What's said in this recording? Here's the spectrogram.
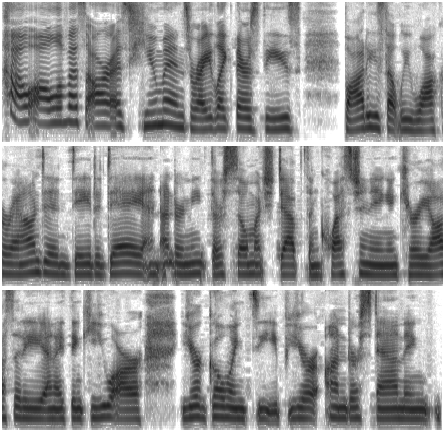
how all of us are as humans, right? Like there's these bodies that we walk around in day to day and underneath there's so much depth and questioning and curiosity and i think you are you're going deep. You're understanding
